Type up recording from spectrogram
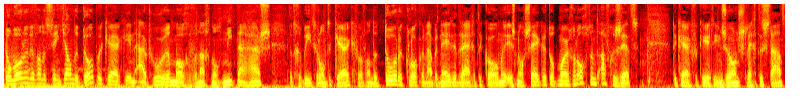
De omwonenden van de Sint-Jan de Doperkerk in Uithoren mogen vannacht nog niet naar huis. Het gebied rond de kerk, waarvan de torenklokken naar beneden dreigen te komen, is nog zeker tot morgenochtend afgezet. De kerk verkeert in zo'n slechte staat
